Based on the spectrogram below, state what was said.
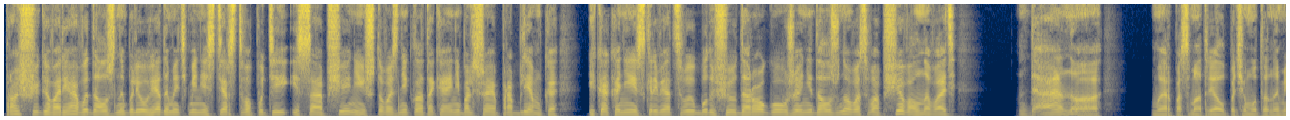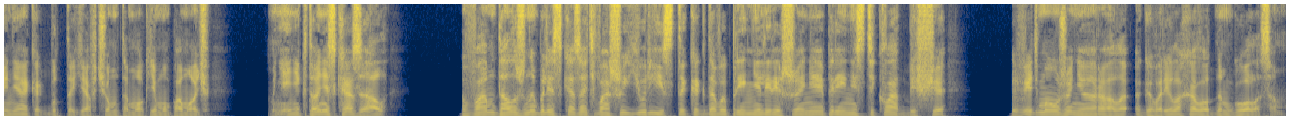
Проще говоря, вы должны были уведомить Министерство путей и сообщений, что возникла такая небольшая проблемка, и как они искривят свою будущую дорогу, уже не должно вас вообще волновать». «Да, но...» Мэр посмотрел почему-то на меня, как будто я в чем-то мог ему помочь. «Мне никто не сказал». «Вам должны были сказать ваши юристы, когда вы приняли решение перенести кладбище». Ведьма уже не орала, а говорила холодным голосом.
